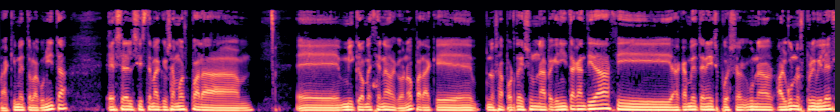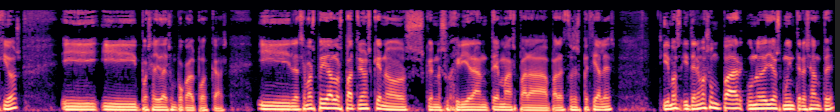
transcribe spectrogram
aquí meto la cuñita, es el sistema que usamos para eh, micromecenazgo, ¿no? Para que nos aportéis una pequeñita cantidad y a cambio tenéis pues alguna- algunos privilegios y, y, pues ayudáis un poco al podcast. Y les hemos pedido a los Patreons que nos, que nos sugirieran temas para, para estos especiales. Y, tenemos un par, uno de ellos muy interesante,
